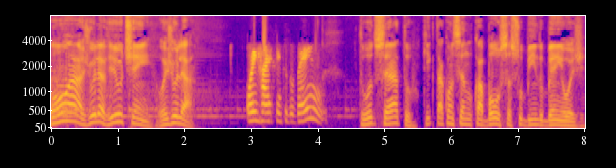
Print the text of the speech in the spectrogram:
Com a Júlia Vilchen. Oi, Júlia. Oi, Heisen, tudo bem? Tudo certo. O que está acontecendo com a Bolsa subindo bem hoje?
